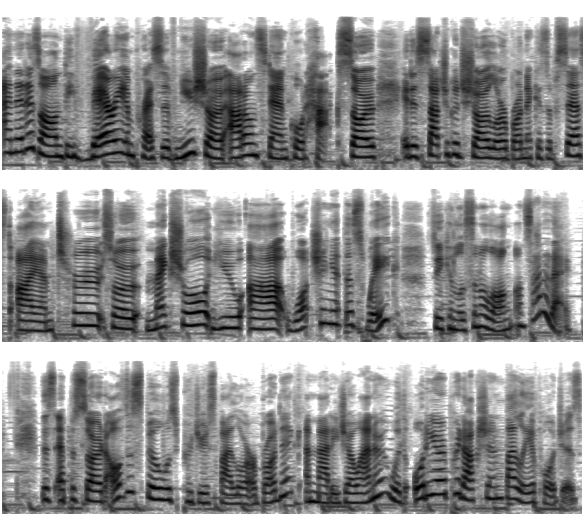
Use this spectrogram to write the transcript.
And it is on the very impressive new show out on Stan called Hacks. So it is such a good show. Laura Brodnik is obsessed. I am too. So make sure you are watching it this week so you can listen along on Saturday. This episode of The Spill was produced by Laura Brodnik and Maddie Joannou with audio production by Leah Porges.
